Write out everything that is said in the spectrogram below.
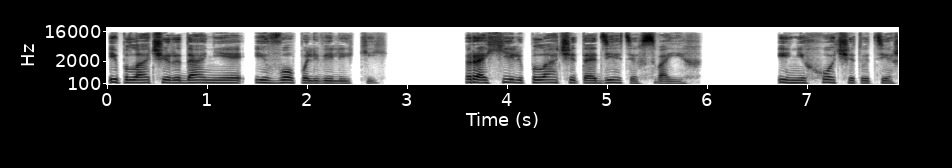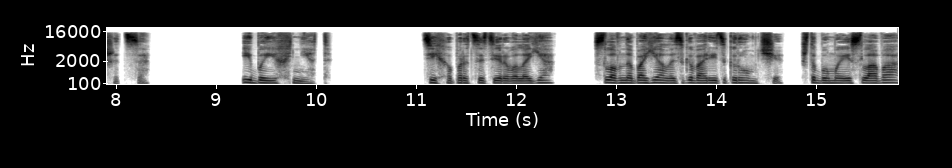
и плач и рыдание, и вопль великий. Рахиль плачет о детях своих и не хочет утешиться, ибо их нет. Тихо процитировала я, словно боялась говорить громче, чтобы мои слова,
